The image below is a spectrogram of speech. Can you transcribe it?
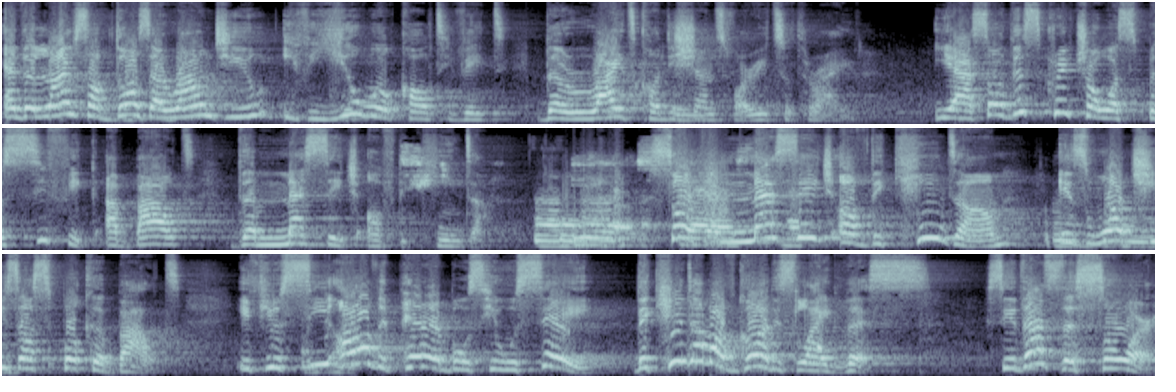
and the lives of those around you if you will cultivate the right conditions for it to thrive? Yeah, so this scripture was specific about the message of the kingdom. Yes, so yes, the message yes. of the kingdom is what Jesus spoke about. If you see all the parables, he will say, The kingdom of God is like this. See, that's the sower.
